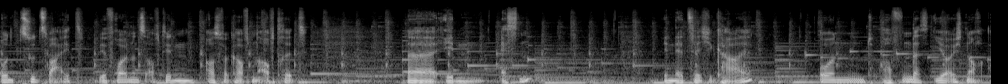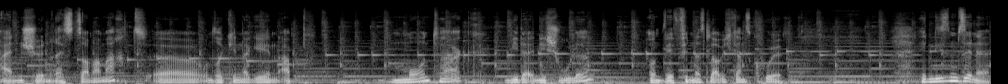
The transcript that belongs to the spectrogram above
und zu zweit. Wir freuen uns auf den ausverkauften Auftritt äh, in Essen, in der Zeche Karl und hoffen, dass ihr euch noch einen schönen Restsommer macht. Äh, unsere Kinder gehen ab Montag wieder in die Schule und wir finden das, glaube ich, ganz cool. In diesem Sinne,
